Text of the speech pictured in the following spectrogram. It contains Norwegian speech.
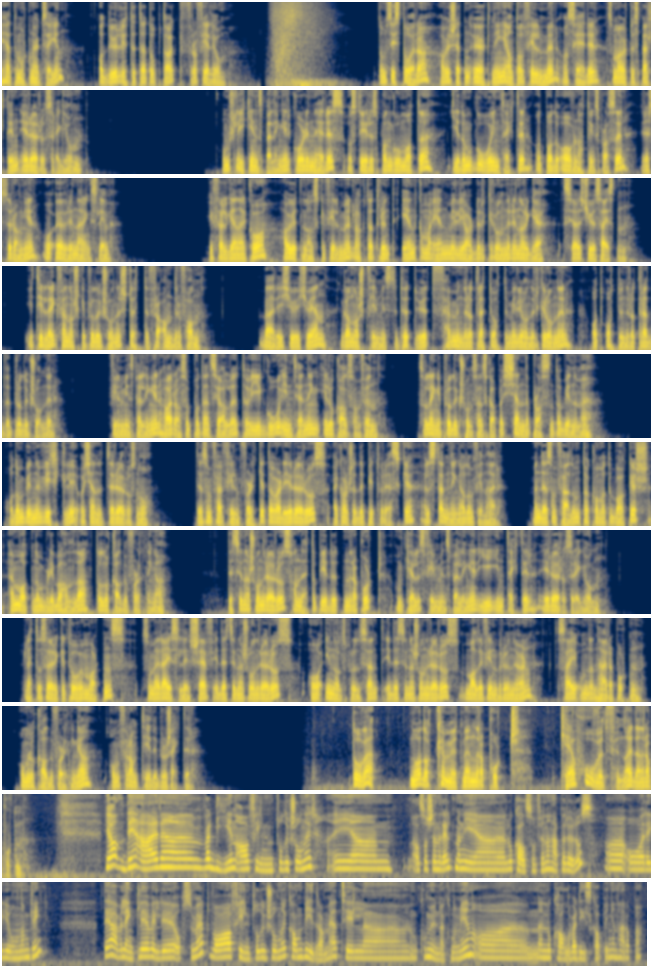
Jeg heter Morten Høgseggen, og du lytter til et opptak fra Fjelljom. De siste åra har vi sett en økning i antall filmer og serier som har blitt spilt inn i Rørosregionen. Om slike innspillinger koordineres og styres på en god måte, gir de gode inntekter åt både overnattingsplasser, restauranter og øvrig næringsliv. Ifølge NRK har utenlandske filmer lagt igjen rundt 1,1 milliarder kroner i Norge siden 2016. I tillegg får norske produksjoner støtte fra andre fond. Bare i 2021 ga Norsk Filminstitutt ut 538 millioner kroner åt 830 produksjoner. Filminnspillinger har altså potensialet til å gi god inntjening i lokalsamfunn, så lenge produksjonsselskapene kjenner plassen til å begynne med. Og de begynner virkelig å kjenne til Røros nå. Det som får filmfolket til å velge Røros, er kanskje det pittoreske eller stemninga de finner her, men det som får dem til å komme tilbake, er måten de blir behandla av lokalbefolkninga. Destinasjon Røros har nettopp gitt ut en rapport om hvordan filminnspillinger gir inntekter i Rørosregionen. Lett å høre ikke Tove Martens, som er reiselivssjef i Destinasjon Røros, og innholdsprodusent i Destinasjon Røros, Mali Finnbro Nøren, sier om denne rapporten, om lokalbefolkninga, om framtidige prosjekter. Tove, nå har dere kommet ut med en rapport. Hva er hovedfunnene i den rapporten? Ja, det er uh, verdien av filmproduksjoner. I, uh, altså generelt, men i uh, lokalsamfunnet her på Røros og regionen omkring. Det er vel egentlig veldig oppsummert hva filmproduksjoner kan bidra med til kommuneøkonomien og den lokale verdiskapingen her oppe.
